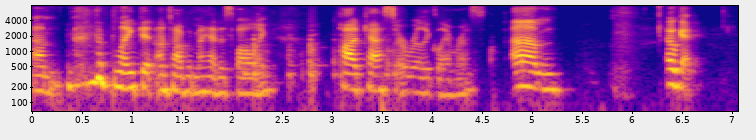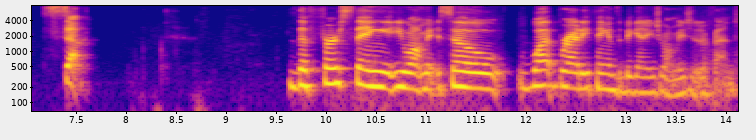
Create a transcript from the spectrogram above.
Um, the blanket on top of my head is falling. Podcasts are really glamorous. Um, okay, so the first thing you want me so what bratty thing at the beginning do you want me to defend?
